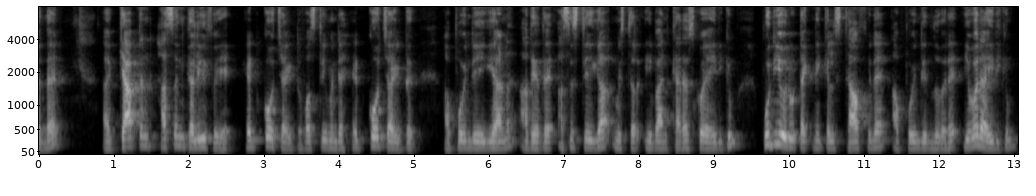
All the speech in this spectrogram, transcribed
തന്നെ ക്യാപ്റ്റൻ ഹസൻ ഖലീഫയെ ഹെഡ് കോച്ചായിട്ട് ഫസ്റ്റ് ടീമിന്റെ ഹെഡ് കോച്ചായിട്ട് അപ്പോയിന്റ് ചെയ്യുകയാണ്. അദ്ദേഹത്തെ അസിസ്റ്റ് ചെയ്യുക മിസ്റ്റർ ഇവാൻ കരസ്കോ ആയിരിക്കും. പുതിയൊരു ടെക്നിക്കൽ സ്റ്റാഫിനെ അപ്പോയിന്റ് ചെയ്യുന്നതുവരെ ഇവരായിരിക്കും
